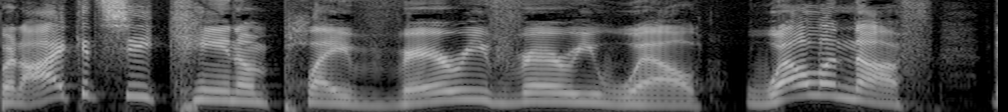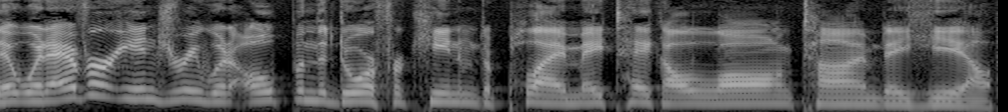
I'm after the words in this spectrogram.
But I could see Keenum play very, very well, well enough that whatever injury would open the door for Keenum to play may take a long time to heal.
